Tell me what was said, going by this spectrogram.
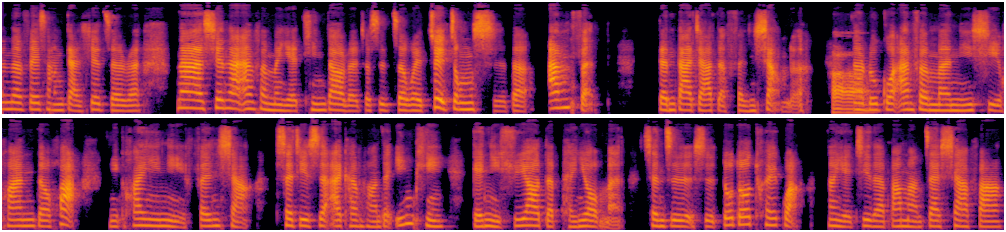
真的非常感谢哲伦。那现在安粉们也听到了，就是这位最忠实的安粉跟大家的分享了。那如果安粉们你喜欢的话，你欢迎你分享设计师爱看房的音频给你需要的朋友们，甚至是多多推广。那也记得帮忙在下方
